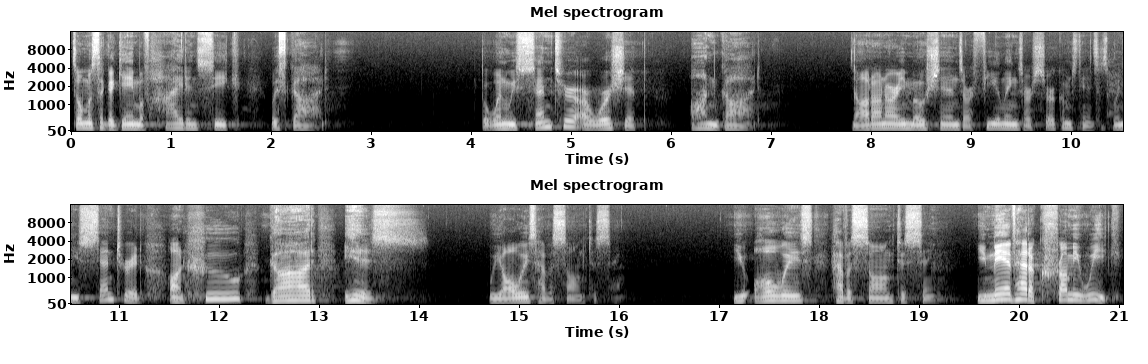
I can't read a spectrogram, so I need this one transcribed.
It's almost like a game of hide and seek with God. But when we center our worship on God, not on our emotions, our feelings, our circumstances. When you center it on who God is, we always have a song to sing. You always have a song to sing. You may have had a crummy week.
